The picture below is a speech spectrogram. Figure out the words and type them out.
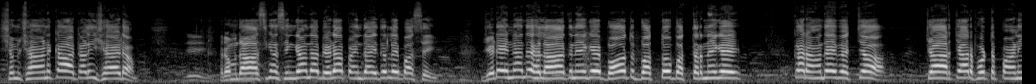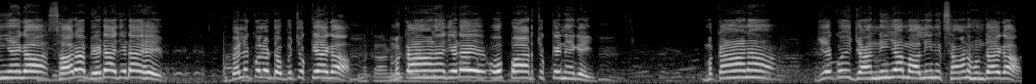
ਸ਼ਮਸ਼ਾਨ ਘਾਟ ਵਾਲੀ ਸਾਈਡ ਰਮਦਾਸੀਆਂ ਸਿੰਘਾਂ ਦਾ ਵਿਹੜਾ ਪੈਂਦਾ ਇਧਰਲੇ ਪਾਸੇ। ਜਿਹੜੇ ਇਹਨਾਂ ਦੇ ਹਾਲਾਤ ਨੇਗੇ ਬਹੁਤ ਬੱਤੋ ਬੱਤਰ ਨੇਗੇ। ਘਰਾਂ ਦੇ ਵਿੱਚ 4-4 ਫੁੱਟ ਪਾਣੀ ਹੈਗਾ। ਸਾਰਾ ਵਿਹੜਾ ਜਿਹੜਾ ਇਹ ਬਿਲਕੁਲ ਡੁੱਬ ਚੁੱਕਿਆ ਹੈਗਾ। ਮਕਾਨ ਜਿਹੜੇ ਉਹ ਪਾੜ ਚੁੱਕੇ ਨੇਗੇ। ਮਕਾਨ ਜੇ ਕੋਈ ਜਾਨੀ ਜਾਂ ਮਾਲੀ ਨੁਕਸਾਨ ਹੁੰਦਾ ਹੈਗਾ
